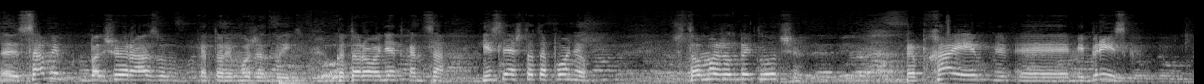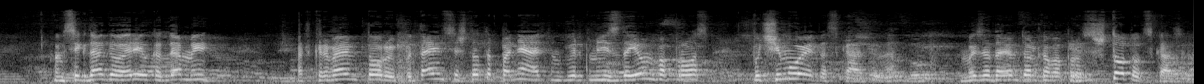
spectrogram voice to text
э, самый большой разум, который может быть, у которого нет конца. Если я что-то понял, что может быть лучше? Рабхаим э, Мибриск, он всегда говорил, когда мы открываем Тору и пытаемся что-то понять, он говорит, мы не задаем вопрос, почему это сказано. Мы задаем только вопрос, что тут сказано.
